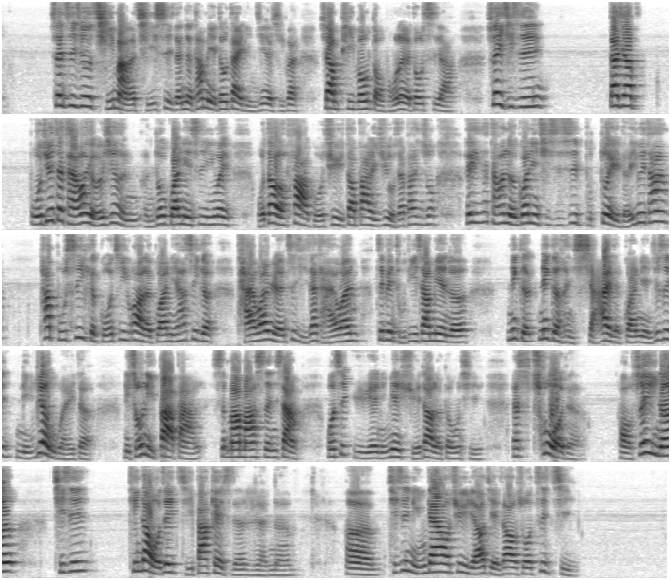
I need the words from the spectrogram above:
甚至就是骑马的骑士等等，他们也都戴领巾的习惯。像披风斗篷那个都是啊。所以其实大家我觉得在台湾有一些很很多观念，是因为我到了法国去，到巴黎去，我才发现说，哎，那台湾人的观念其实是不对的，因为它它不是一个国际化的观念，它是一个台湾人自己在台湾这片土地上面呢，那个那个很狭隘的观念，就是你认为的，你从你爸爸是妈妈身上或是语言里面学到的东西，那是错的。好，所以呢，其实听到我这一集 podcast 的人呢。呃，其实你应该要去了解到，说自己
